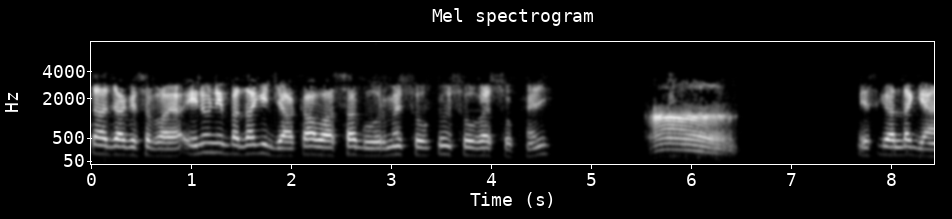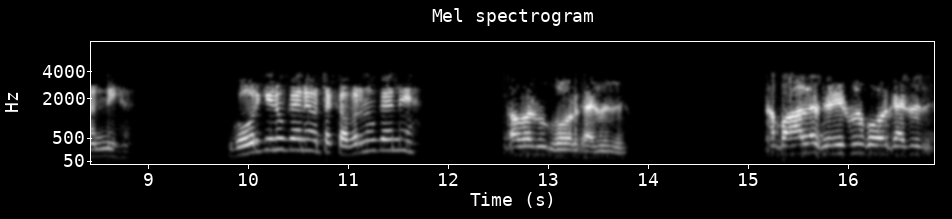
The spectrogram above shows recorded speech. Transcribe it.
ਤਾਂ ਜਗ ਸਵਾਇਆ। ਇਹਨੂੰ ਨਹੀਂ ਪਤਾ ਕਿ ਜਾਕਾ ਵਾਸਾ ਗੋਰ ਮੈਂ ਸੋ ਕਿਉਂ ਸੋਵੇ ਸੁਖ ਹੈ ਜੀ। ਹਾਂ। ਇਸ ਗੱਲ ਦਾ ਗਿਆਨ ਨਹੀਂ ਹੈ। ਗੋਰ ਕਿਹਨੂੰ ਕਹਿੰਦੇ ਤੇ ਕਬਰ ਨੂੰ ਕਹਿੰਦੇ ਆ? ਕਬਰ ਨੂੰ ਗੌਰ ਕਹਿੰਦੇ ਨੇ। ਬਾਹਰਲੇ ਸਰੀਰ ਨੂੰ ਗੌਰ ਕਹਿੰਦੇ ਨੇ।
